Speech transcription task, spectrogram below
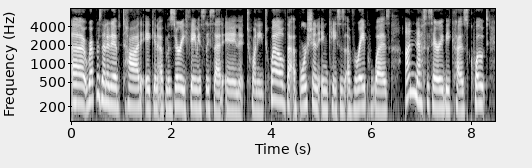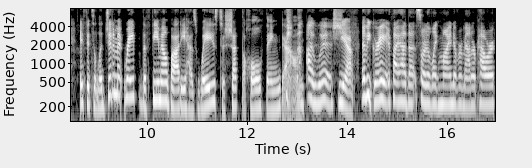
Uh, Representative Todd Akin of Missouri famously said in 2012 that abortion in cases of rape was unnecessary because, quote, if it's a legitimate rape, the female body has ways to shut the whole thing down. I wish. Yeah. That'd be great if I had that sort of like mind over matter power.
